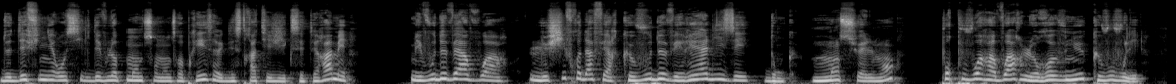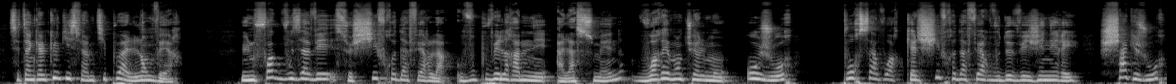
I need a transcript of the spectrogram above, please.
de définir aussi le développement de son entreprise avec des stratégies, etc. Mais, mais vous devez avoir le chiffre d'affaires que vous devez réaliser, donc mensuellement, pour pouvoir avoir le revenu que vous voulez. C'est un calcul qui se fait un petit peu à l'envers. Une fois que vous avez ce chiffre d'affaires-là, vous pouvez le ramener à la semaine, voire éventuellement au jour, pour savoir quel chiffre d'affaires vous devez générer chaque jour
